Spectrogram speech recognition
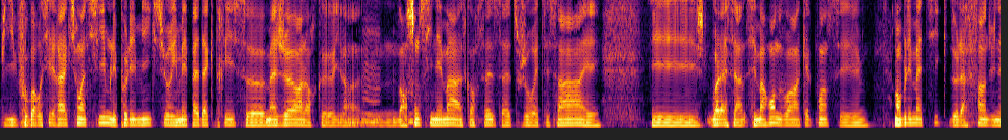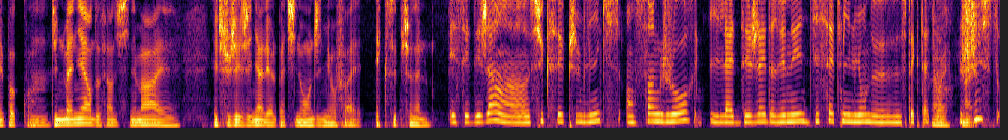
puis, il faut voir aussi les réactions à ce film, les polémiques sur il met pas d'actrice euh, majeure, alors que il a- Mm. dans son cinéma, à Scorsese, ça a toujours été ça. Et, et je- voilà, c'est marrant de voir à quel point c'est emblématique de la fin d'une époque, quoi. Mm. D'une manière de faire du cinéma. Et, et le sujet est génial. Et Al Pacino en Jimmy Hoffa est exceptionnel. Et c'est déjà un succès public. En cinq jours, il a déjà drainé 17 millions de spectateurs. Ah ouais. Juste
